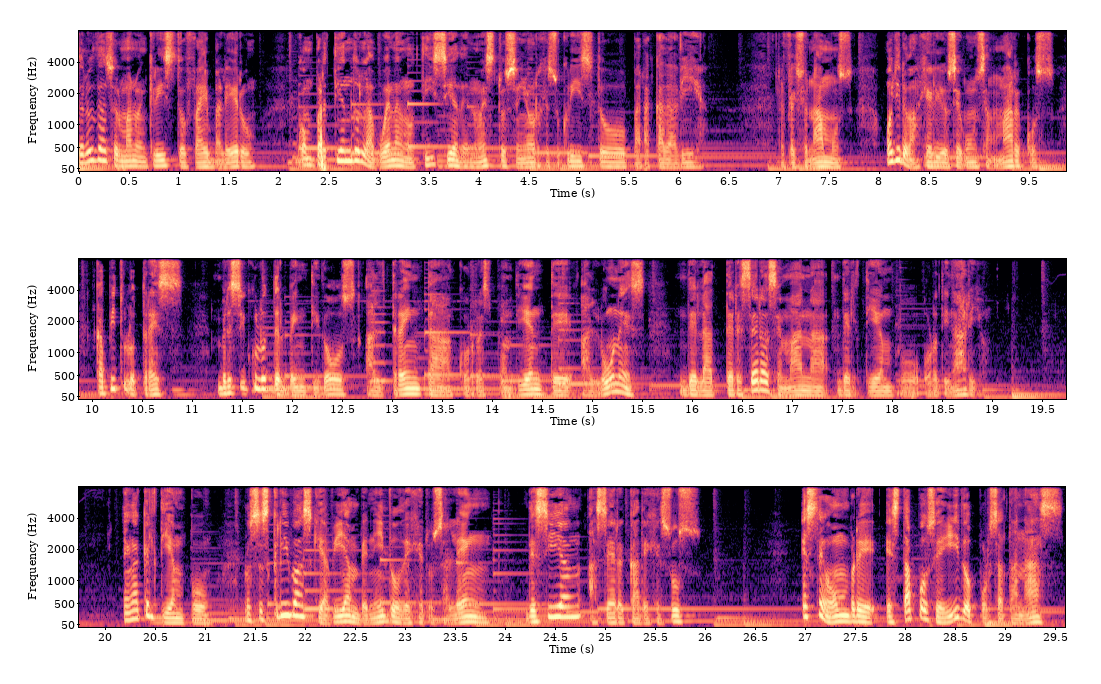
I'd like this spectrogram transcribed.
saluda a su hermano en Cristo, Fray Valero, compartiendo la buena noticia de nuestro Señor Jesucristo para cada día. Reflexionamos hoy el Evangelio según San Marcos, capítulo 3, versículos del 22 al 30, correspondiente al lunes de la tercera semana del tiempo ordinario. En aquel tiempo, los escribas que habían venido de Jerusalén decían acerca de Jesús, Este hombre está poseído por Satanás,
